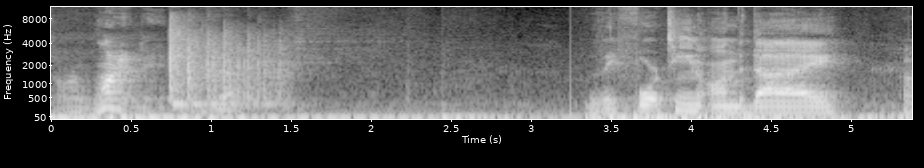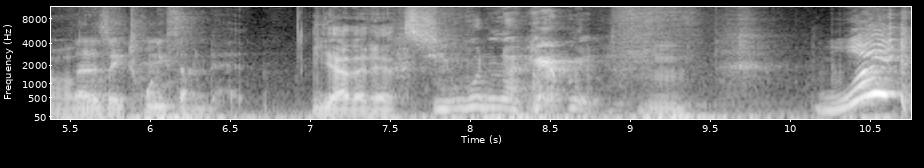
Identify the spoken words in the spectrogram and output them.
so I wanted to hit. There's a 14 on the die. Oh, That is a 27 to hit. Yeah, that hits. You wouldn't have hit me. What?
